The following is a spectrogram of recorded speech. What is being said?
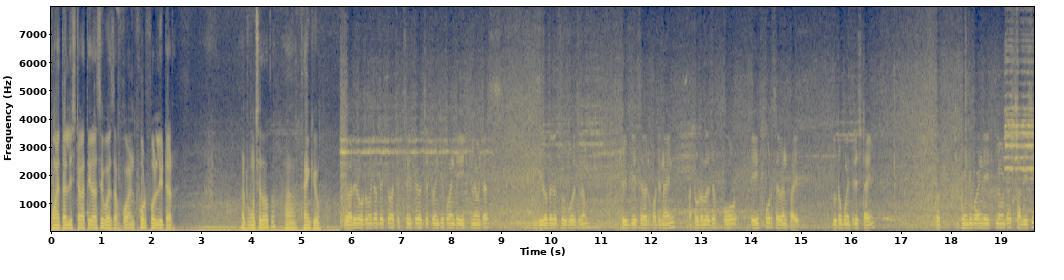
পঁয়তাল্লিশ টাকা তিরাশি পয়সা পয়েন্ট ফোর ফোর লিটার একটু মুছে দাও তো। হ্যাঁ থ্যাংক ইউ গাড়ির অটোমিটার দেখতে পাচ্ছি ট্রিপে হচ্ছে twenty point eight kilometre zero থেকে শুরু করেছিলাম three B seven forty nine আর টোটাল হচ্ছে four eight four seven five দুটো পঁয়ত্রিশ time twenty point eight kilometre চালিয়েছি।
